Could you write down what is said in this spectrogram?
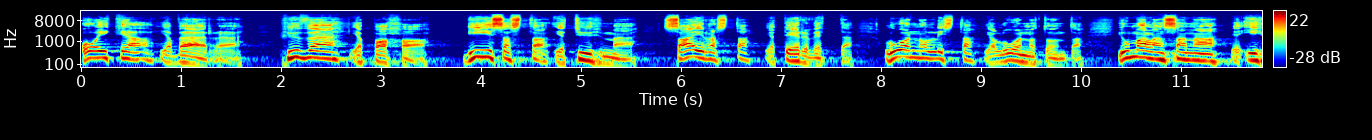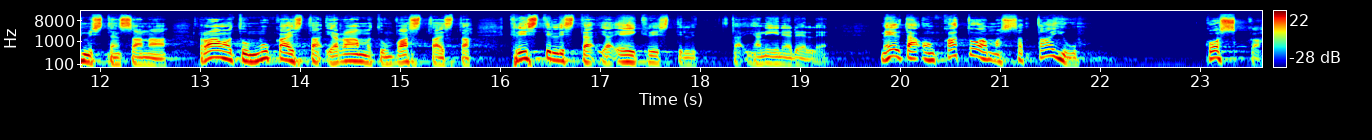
oikeaa ja väärää, hyvää ja pahaa, viisasta ja tyhmää, sairasta ja tervettä, luonnollista ja luonnotonta, Jumalan sanaa ja ihmisten sanaa, raamatun mukaista ja raamatun vastaista, kristillistä ja ei-kristillistä ja niin edelleen. Meiltä on katoamassa taju, koska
